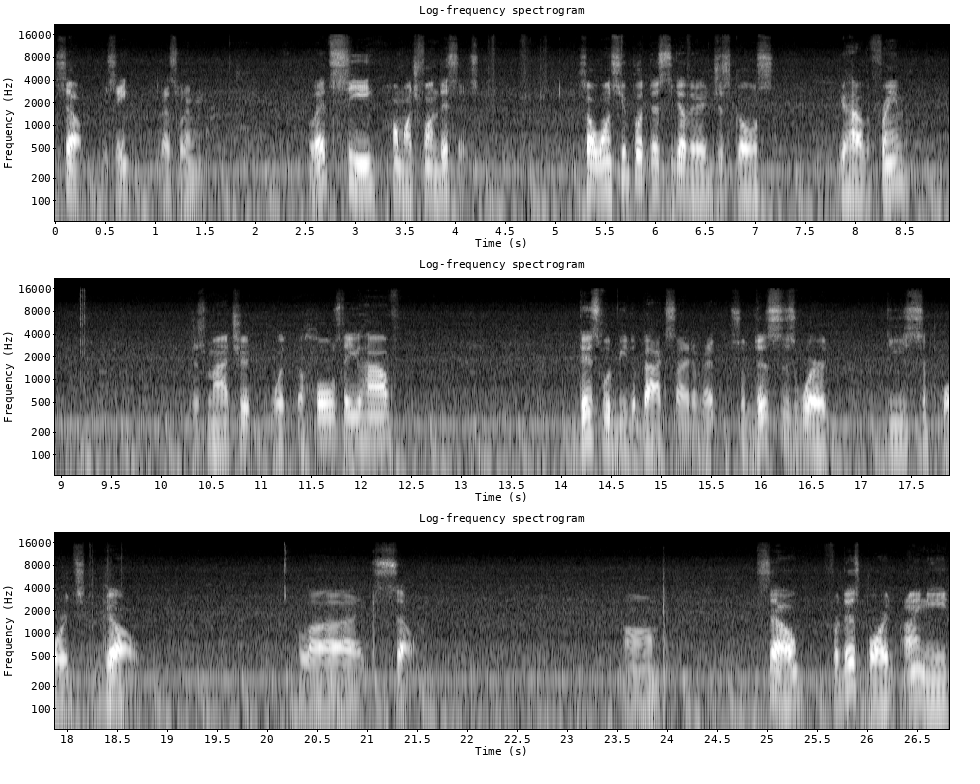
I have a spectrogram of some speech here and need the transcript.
So, you see? That's what I mean. Let's see how much fun this is. So once you put this together, it just goes, you have the frame, just match it with the holes that you have. This would be the back side of it. So this is where these supports go like so. Um, so, for this part, I need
